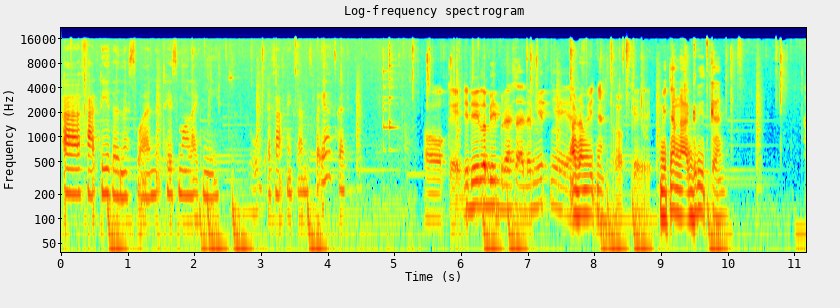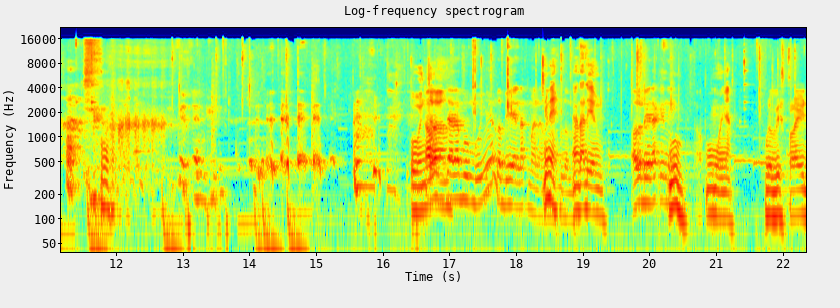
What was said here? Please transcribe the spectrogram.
uh, fatty than this one. It tastes more like meat, if that makes sense. But yeah, it's good. Oke, jadi lebih berasa ada meatnya ya. Ada meatnya. Oke. Meatnya nggak grit kan? Kalau secara bumbunya lebih enak mana? Ini, Belum. yang tadi yang Oh lebih enak ini. Hmm, Oke. bumbunya. Lebih plain.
